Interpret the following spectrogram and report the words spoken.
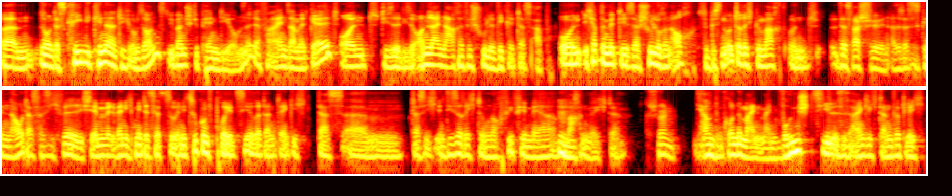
Ähm, so, und das kriegen die Kinder natürlich umsonst über ein Stipendium. Ne? Der Verein sammelt Geld und diese, diese Online-Nachhilfeschule wickelt das ab. Und ich habe dann mit dieser Schülerin auch so ein bisschen Unterricht gemacht und das war schön. Also das ist genau das, was ich will toll. Ich, wenn ich mir das jetzt so in die Zukunft projiziere, dann denke ich, dass, ähm, dass ich in diese Richtung noch viel, viel mehr mhm. machen möchte. Schön. Ja, und im Grunde mein, mein Wunschziel ist es eigentlich dann wirklich,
